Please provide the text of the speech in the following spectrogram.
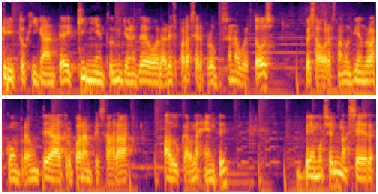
cripto gigante de 500 millones de dólares para hacer productos en la web 2, pues ahora estamos viendo la compra de un teatro para empezar a, educar a la gente. Vemos el nacer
